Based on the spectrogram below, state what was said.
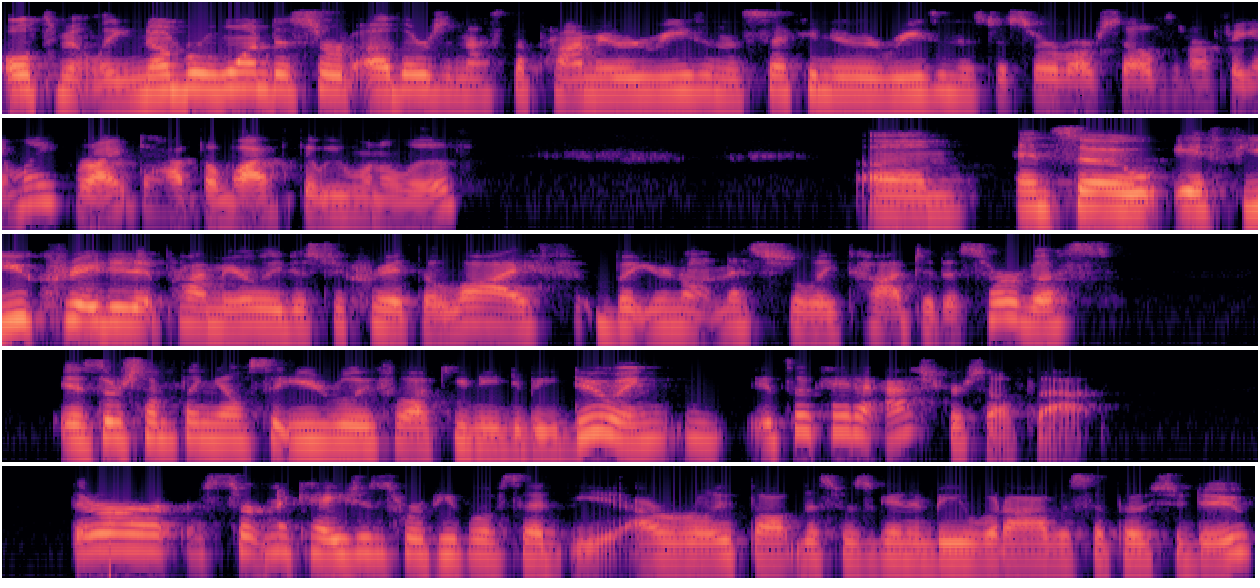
Ultimately number one to serve others and that's the primary reason. The secondary reason is to serve ourselves and our family right? To have the life that we want to live. Um, and so if you created it primarily just to create the life but you're not necessarily tied to the service is there something else that you really feel like you need to be doing? It's okay to ask yourself that. There are certain occasions where people have said, I really thought this was going to be what I was supposed to do,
